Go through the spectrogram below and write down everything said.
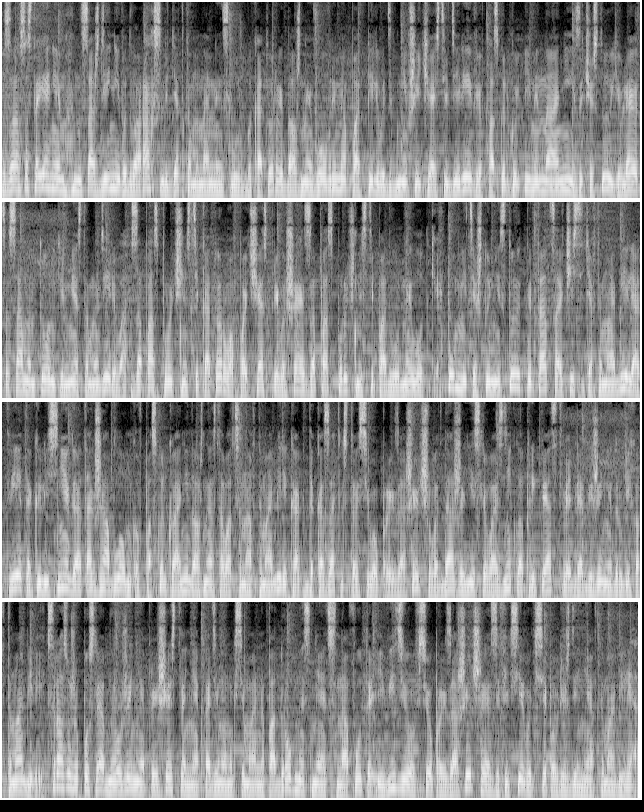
За состояние состоянием насаждений во дворах следят коммунальные службы, которые должны вовремя подпиливать сгнившие части деревьев, поскольку именно они зачастую являются самым тонким местом у дерева, запас прочности которого подчас превышает запас прочности подводной лодки. Помните, что не стоит пытаться очистить автомобиль от веток или снега, а также обломков, поскольку они должны оставаться на автомобиле как доказательство всего произошедшего, даже если возникло препятствие для движения других автомобилей. Сразу же после обнаружения происшествия необходимо максимально подробно снять на фото и видео все произошедшее, зафиксировать зафиксировать все повреждения автомобиля.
